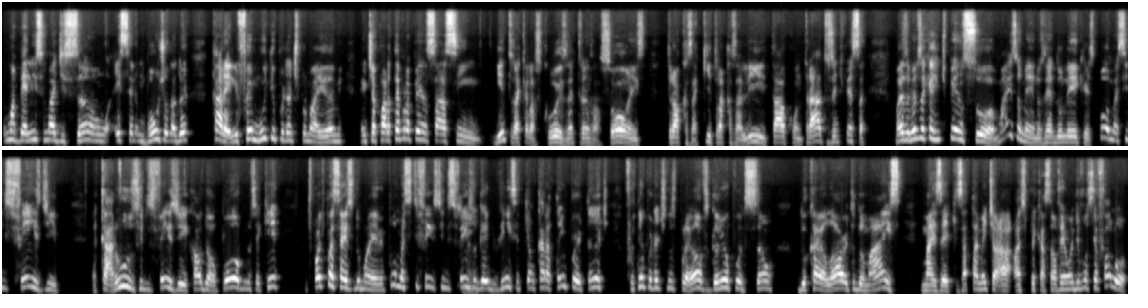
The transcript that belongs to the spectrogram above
é uma belíssima adição, esse é um bom jogador. Cara, ele foi muito importante pro Miami. A gente já para até para pensar assim, dentro daquelas coisas, né, transações, trocas aqui, trocas ali e tal, contratos, a gente pensa, mais ou menos o que a gente pensou, mais ou menos, né, do Lakers. Pô, mas se desfez de Caruso, se desfez de Caldwell Pope, não sei o quê. A gente pode pensar isso do Miami. Pô, mas se desfez, se desfez do Gabe Vincent, que é um cara tão importante, foi tão importante nos playoffs, ganhou posição do Kyle Lowry e tudo mais, mas é que exatamente a, a, explicação vem onde você falou.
